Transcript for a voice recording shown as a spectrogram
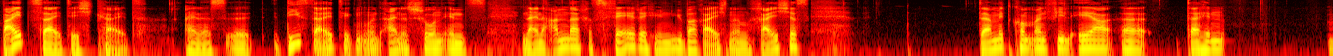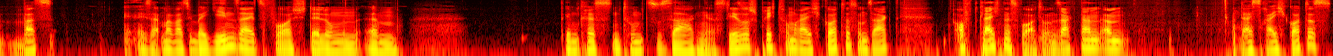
Beidseitigkeit eines äh, diesseitigen und eines schon ins, in eine andere Sphäre hinüberreichenden Reiches, damit kommt man viel eher äh, dahin, was, ich sag mal, was über Jenseitsvorstellungen ähm, im Christentum zu sagen ist. Jesus spricht vom Reich Gottes und sagt oft Gleichnisworte und sagt dann, ähm, das Reich Gottes,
